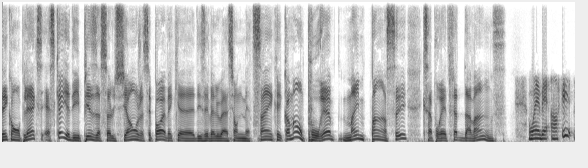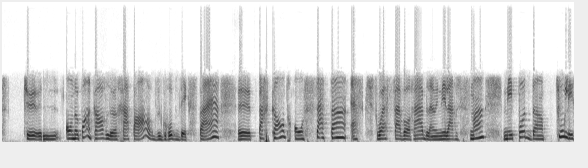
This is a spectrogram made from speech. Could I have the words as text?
C'est complexe. Est-ce qu'il y a des pistes de solutions, je ne sais pas, avec euh, des évaluations de médecins? Comment on pourrait même penser que ça pourrait être fait d'avance? Oui, bien, en fait, on n'a pas encore le rapport du groupe d'experts. Euh, par contre, on s'attend à ce qu'il soit favorable à un élargissement, mais pas dans tous les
